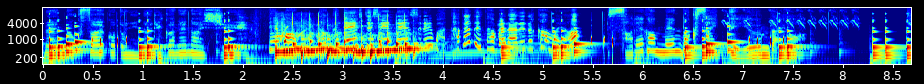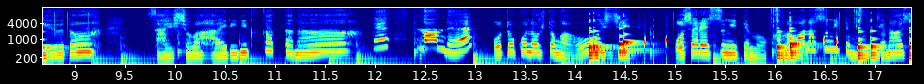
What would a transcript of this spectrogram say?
めんどくさいことになりかねないし。でも特定して宣伝すればタダで食べられるかもよ。それがめんどくさいって言うんだよ。牛丼最初は入りにくかったな。なんで？男の人が多いしおしゃれすぎても構わなすぎてもいけないし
